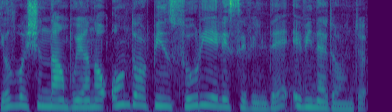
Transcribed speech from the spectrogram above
yılbaşından bu yana 14 bin Suriyeli sivil de evine döndü.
